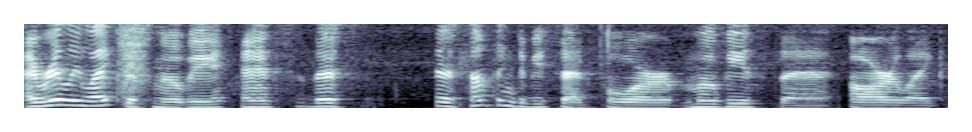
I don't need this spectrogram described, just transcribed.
I really like this movie, and it's there's there's something to be said for movies that are like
